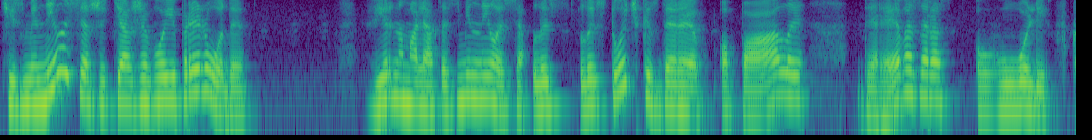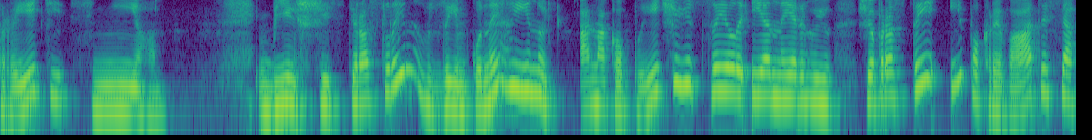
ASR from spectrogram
Чи змінилося життя живої природи? Вірно, малята, змінилося. Лис- листочки з дерев опали, дерева зараз голі, вкриті снігом. Більшість рослин взимку не гинуть, а накопичують сили і енергію, щоб рости і покриватися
